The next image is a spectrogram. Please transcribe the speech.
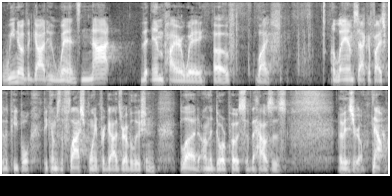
we know the God who wins, not the empire way of life. A lamb sacrificed for the people becomes the flashpoint for God's revolution. Blood on the doorposts of the houses of Israel. Now,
